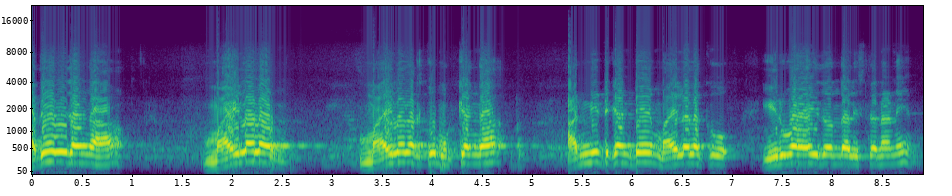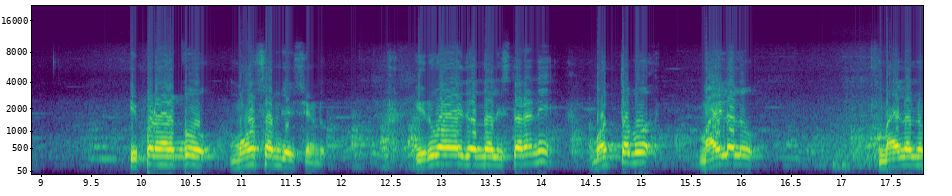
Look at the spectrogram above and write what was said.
అదేవిధంగా మహిళల మహిళలకు ముఖ్యంగా అన్నిటికంటే మహిళలకు ఇరవై ఐదు వందలు ఇస్తానని ఇప్పటి వరకు మోసం చేసిండు. ఇరవై ఐదు వందలు ఇస్తారని మొత్తము మహిళలు మహిళలను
